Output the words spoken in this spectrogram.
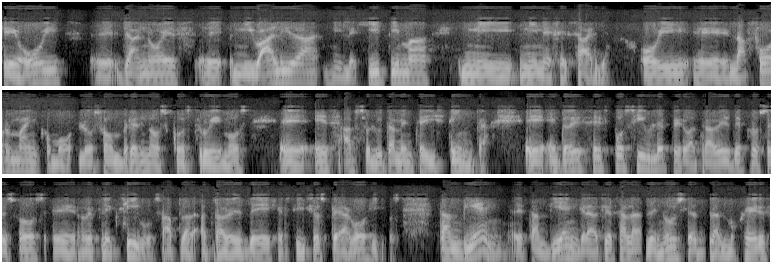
que hoy eh, ya no es eh, ni válida, ni legítima, ni, ni necesaria. Hoy eh, la forma en cómo los hombres nos construimos eh, es absolutamente distinta. Eh, entonces es posible, pero a través de procesos eh, reflexivos, a, través de ejercicios pedagógicos. También, también gracias a las denuncias de las mujeres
